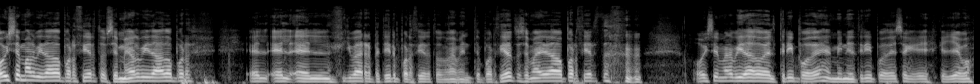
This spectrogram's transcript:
Hoy se me ha olvidado, por cierto, se me ha olvidado por el, el, iba a repetir, por cierto, nuevamente. Por cierto, se me ha olvidado, por cierto, hoy se me ha olvidado el trípode, el mini trípode ese que, llevo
